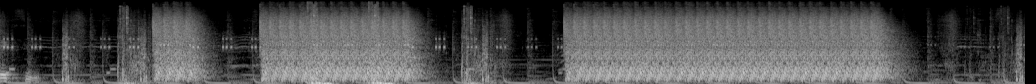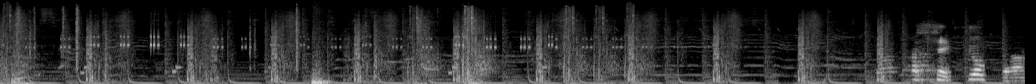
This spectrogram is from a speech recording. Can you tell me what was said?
Öleceksin. Seks yok ya.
